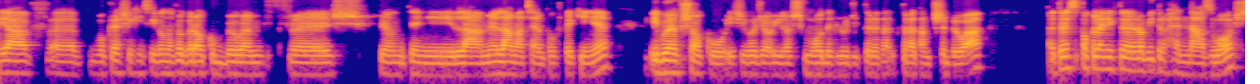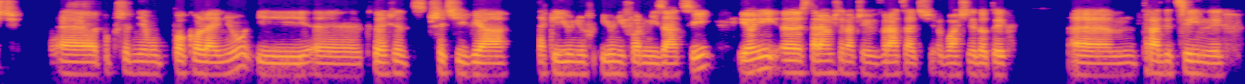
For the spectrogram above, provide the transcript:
Ja w, w okresie chińskiego Nowego Roku byłem w świątyni Lamy, Lama Temple w Pekinie i byłem w szoku, jeśli chodzi o ilość młodych ludzi, które, która tam przybyła. To jest pokolenie, które robi trochę na złość, poprzedniemu pokoleniu i e, które się sprzeciwia takiej uni uniformizacji i oni e, starają się raczej wracać właśnie do tych e, tradycyjnych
